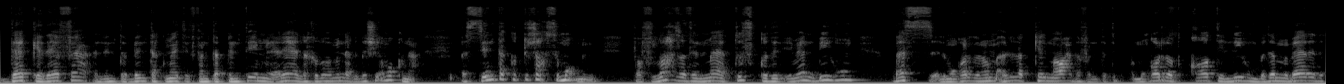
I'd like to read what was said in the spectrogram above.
ده كدافع إن أنت بنتك ماتت فأنت بتنتقم من الالهه اللي خدوها منك ده شيء مقنع. بس أنت كنت شخص مؤمن ففي لحظة ما تفقد الإيمان بيهم بس لمجرد إن هم قالوا لك كلمة واحدة فأنت تبقى مجرد قاتل ليهم بدم بارد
